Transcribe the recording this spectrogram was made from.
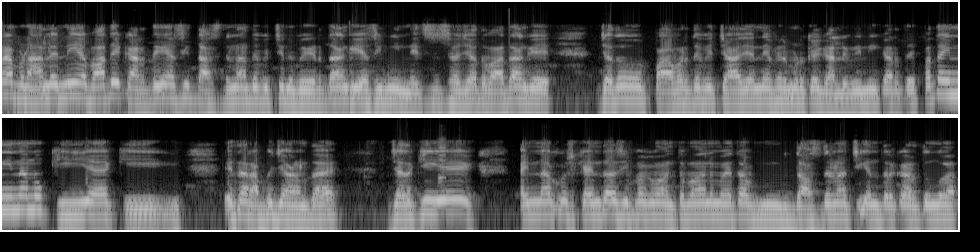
ਬਣਾ ਲੈਂਦੇ ਆ ਵਾਅਦੇ ਕਰਦੇ ਆ ਅਸੀਂ 10 ਦਿਨਾਂ ਦੇ ਵਿੱਚ ਨਿਬੇੜ ਦਾਂਗੇ, ਅਸੀਂ ਮਹੀਨੇ 'ਚ ਸਜ਼ਾ ਦਵਾ ਦਾਂਗੇ। ਜਦੋਂ ਪਾਵਰ ਦੇ ਵਿੱਚ ਆ ਜਾਂਦੇ ਆ ਫਿਰ ਮੁੜ ਕੇ ਗੱਲ ਵੀ ਨਹੀਂ ਕਰਦੇ। ਪਤਾ ਹੀ ਨਹੀਂ ਇਹਨਾਂ ਨੂੰ ਕੀ ਹੈ, ਕੀ ਇਹ ਤਾਂ ਰੱਬ ਜਾਣਦਾ ਹੈ। ਜਦ ਕਿ ਇਹ ਇੰਨਾ ਕੁਝ ਕਹਿੰਦਾ ਸੀ ਭਗਵੰਤ ਮਾਨ ਮੈਂ ਤਾਂ 10 ਦਿਨਾਂ 'ਚ ਹੀ ਅੰਦਰ ਕਰ ਦੂੰਗਾ।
